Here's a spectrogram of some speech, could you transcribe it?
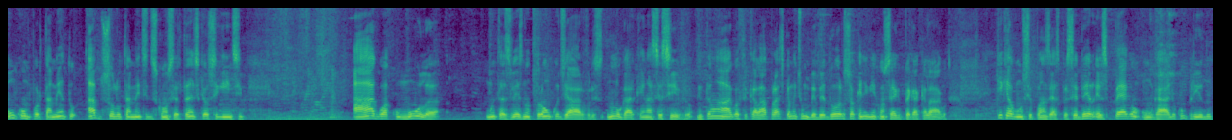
um comportamento absolutamente desconcertante, que é o seguinte: a água acumula muitas vezes no tronco de árvores, num lugar que é inacessível. Então a água fica lá praticamente um bebedouro, só que ninguém consegue pegar aquela água. O que, que alguns chimpanzés perceberam? Eles pegam um galho comprido,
